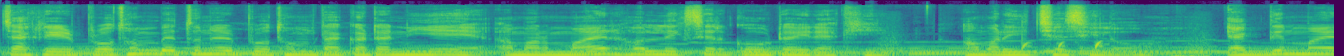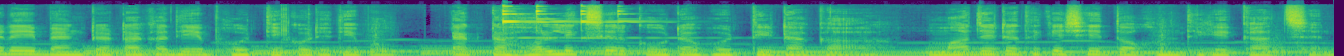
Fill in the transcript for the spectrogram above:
চাকরির প্রথম বেতনের প্রথম টাকাটা নিয়ে আমার মায়ের হরলিক্সের কৌটায় রাখি। আমার ইচ্ছে ছিল একদিন মায়ের এই ব্যাংকটা টাকা দিয়ে ভর্তি করে দিব। একটা হরলিক্সের কৌটা ভর্তি টাকা। মা যেটা থেকে সেই তখন থেকে কাঁদছেন।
